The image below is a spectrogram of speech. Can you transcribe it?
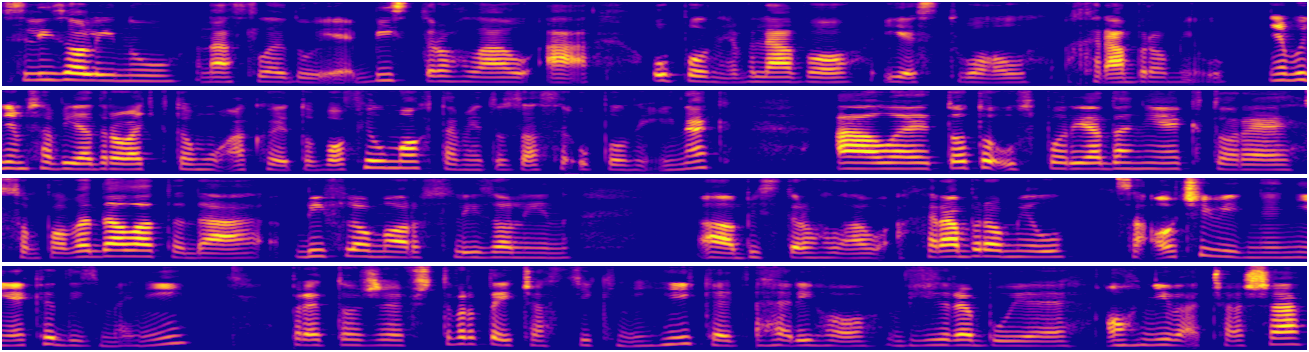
Slizolinu, nasleduje Bystrohlav a úplne vľavo je stôl Chrabromilu. Nebudem sa vyjadrovať k tomu, ako je to vo filmoch, tam je to zase úplne inak. Ale toto usporiadanie, ktoré som povedala, teda Biflomor, Slizolin, Bystrohlav a Chrabromil, sa očividne niekedy zmení, pretože v štvrtej časti knihy, keď Harry ho vyžrebuje ohnivá čaša,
